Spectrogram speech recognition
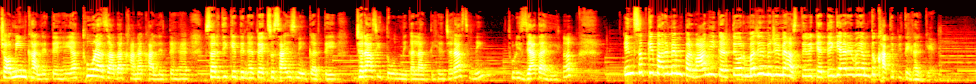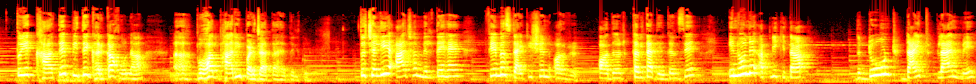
चाउमीन खा लेते हैं या थोड़ा ज़्यादा खाना खा लेते हैं, सर्दी के दिन है तो एक्सरसाइज नहीं करते, जरा सी तोन निकल आती है, जरा सी नहीं, थोड़ी ज़्यादा ही हाँ? इन सब के बारे में हम परवाह नहीं करते और मज़े मज़े में हँसते हुए कहते हैं कि अरे भाई हम तो खाते पीते घर के तो ये खाते पीते घर का होना बहुत भारी पड़ जाता है, बिल्कुल। तो चलिए आज हम मिलते हैं फ़ेमस डाइटिशियन और ऑदर कविता देवगन से इन्होंने अपनी किताब द डोंट डाइट प्लान में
